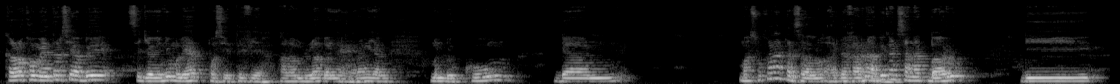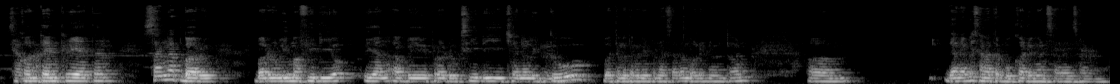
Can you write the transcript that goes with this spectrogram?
kalau komentar sih Abe sejauh ini melihat positif ya. Alhamdulillah banyak Hmm. orang yang mendukung dan masukan akan selalu ada karena Abe kan sangat baru di Sama. content creator, sangat baru. Baru 5 video yang Abe produksi di channel itu. Buat teman-teman yang penasaran boleh nonton. Um, dan Abe sangat terbuka dengan saran-saran.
